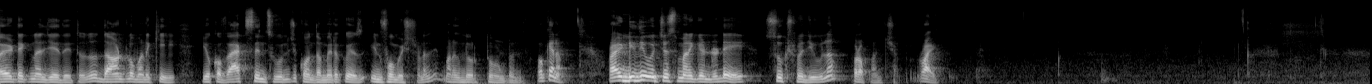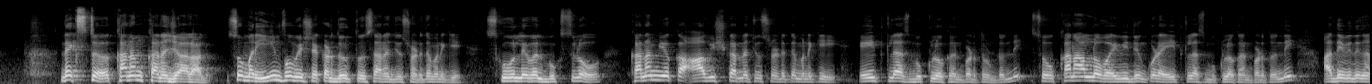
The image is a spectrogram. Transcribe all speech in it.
బయోటెక్నాలజీ ఏదైతే ఉందో దాంట్లో మనకి ఈ యొక్క వ్యాక్సిన్స్ గురించి కొంతమేరకు ఇన్ఫర్మేషన్ అనేది మనకు దొరుకుతూ ఉంటుంది. ఓకేనా? రైట్ ఇది వచ్చేసి మనకి ఏంటంటే సూక్ష్మజీవుల ప్రపంచం. రైట్. నెక్స్ట్ కణం కణజాలాలు. సో మరి ఈ ఇన్ఫర్మేషన్ ఎక్కడ దొరుకుతుంది సార్ అని చూసినట్టయితే మనకి స్కూల్ లెవెల్ బుక్స్లో కణం యొక్క ఆవిష్కరణ చూసినట్టయితే మనకి ఎయిత్ క్లాస్ బుక్లో కనపడుతుంటుంది. సో కణాల్లో వైవిధ్యం కూడా ఎయిత్ క్లాస్ బుక్లో కనపడుతుంది. అదేవిధంగా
